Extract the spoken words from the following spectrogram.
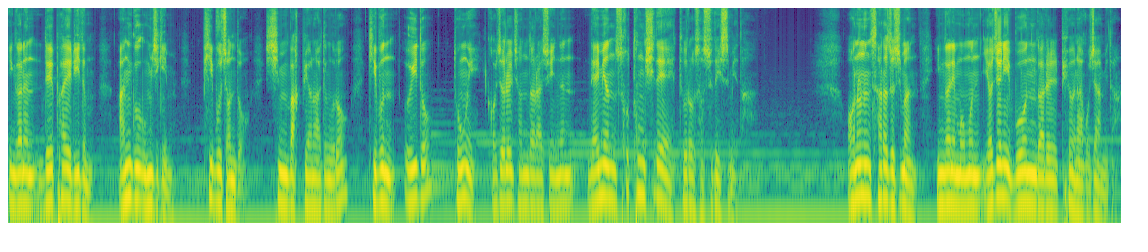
인간은 뇌파의 리듬, 안구 움직임, 피부 전도, 심박 변화 등으로 기분, 의도, 동의, 거절을 전달할 수 있는 내면 소통 시대에 들어설 수도 있습니다. 언어는 사라졌지만 인간의 몸은 여전히 무언가를 표현하고자 합니다.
